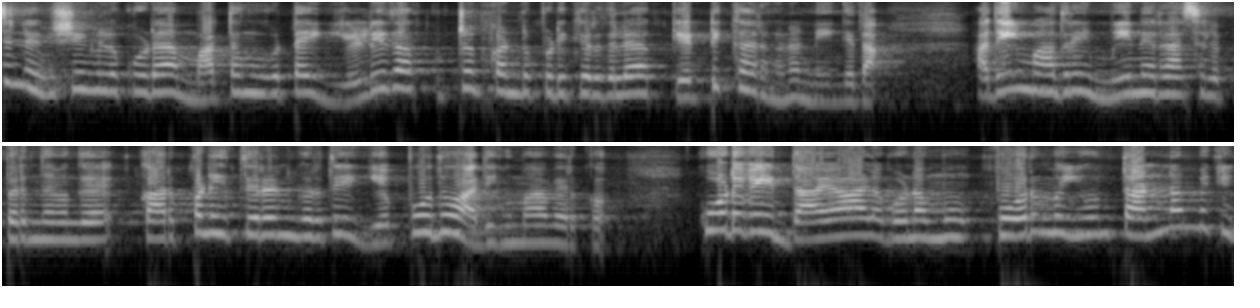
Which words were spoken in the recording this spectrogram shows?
சின்ன விஷயங்களை கூட மற்றவங்க கிட்ட எளிதாக குற்றம் கண்டுபிடிக்கிறதுல கெட்டிக்காரங்கன்னா நீங்க தான் அதே மாதிரி மீனராசியில பிறந்தவங்க கற்பனை திறன்கிறது எப்போதும் அதிகமாகவே இருக்கும். கூடவே தயாள குணமும் பொறுமையும் தன்னம்பிக்கை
